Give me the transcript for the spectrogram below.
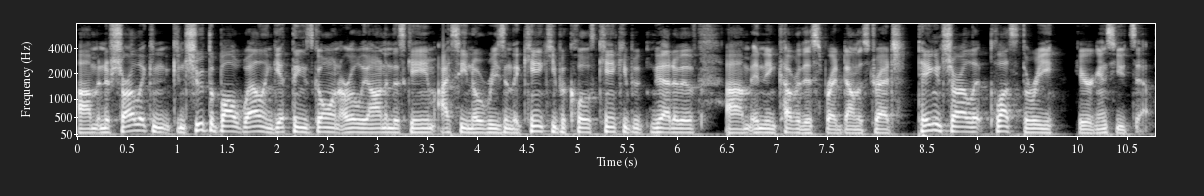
Um, and if Charlotte can, can shoot the ball well and get things going early on in this game, I see no reason they can't keep it close, can't keep it competitive, um, and then cover this spread down the stretch. Taking Charlotte plus three here against UTEP.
